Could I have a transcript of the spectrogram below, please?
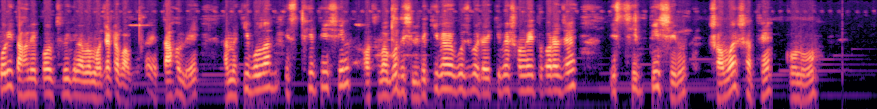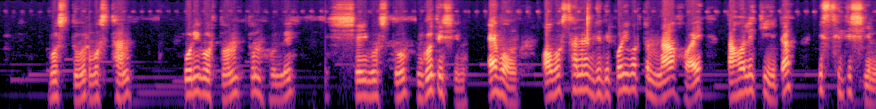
পড়ি তাহলে পদার্থবিজ্ঞান আমরা মজাটা পাবো হ্যাঁ? তাহলে আমরা কি বললাম? স্থিতিশীল অথবা গতিশীল। এটা কীভাবে বুঝব? এটা কীভাবে সংজ্ঞায়িত করা যায়? স্থিতিশীল সময়ের সাথে কোনো বস্তুর অবস্থান পরিবর্তন হলে সেই বস্তু গতিশীল এবং অবস্থানের যদি পরিবর্তন না হয়, তাহলে কি এটা স্থিতিশীল?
